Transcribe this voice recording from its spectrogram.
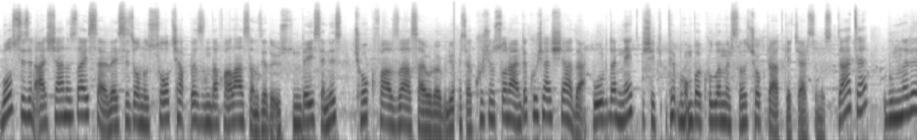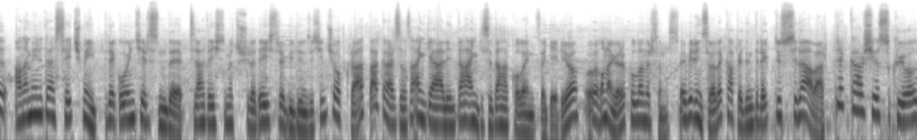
Boss sizin aşağınızdaysa ve siz onun sol çaprazında falansanız ya da üstündeyseniz çok fazla hasar vurabiliyor. Mesela kuşun son halinde kuş aşağıda. Burada net bir şekilde bomba kullanırsanız çok rahat geçersiniz. Zaten bunları ana menüden seçmeyip direkt oyun içerisinde silah değiştirme tuşuyla değiştirebildiğiniz için çok rahat bakarsınız hangi halinde hangisi daha kolayınıza geliyor. Ona göre kullanırsınız. Ve birinci sırada Cuphead'in direkt düz silahı var. Direkt karşıya sıkıyor.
